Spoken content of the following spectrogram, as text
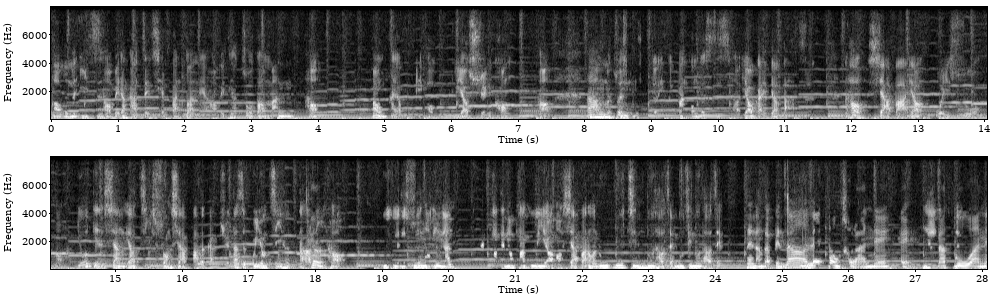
好，我们椅子哈，每当给它在前半段呢哈，一定要做到满。好，好我们还有背后不要悬空。好，那我们最舒服的一个办公的姿势哈，腰杆一定要打直，然后下巴要微缩哈，有点像要挤双下巴的感觉，但是不用挤很大力哈。微微的缩，你看，好，等到怕故意哦哈，下巴那种撸撸筋撸头枕，撸筋撸头枕。那难得变成那咧动出来呢？诶，那骨啊呢？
